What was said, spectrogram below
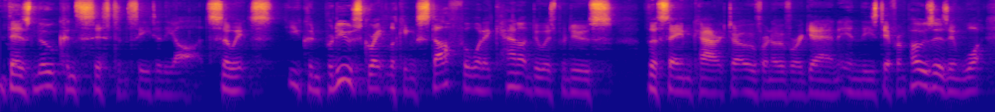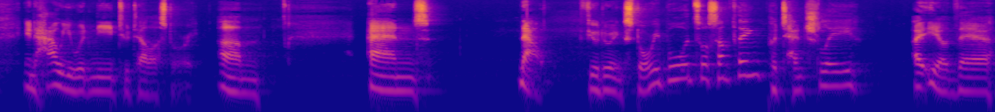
there's no consistency to the art. So it's you can produce great looking stuff, but what it cannot do is produce the same character over and over again in these different poses in what in how you would need to tell a story. Um, and now, if you're doing storyboards or something, potentially, uh, you know, there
